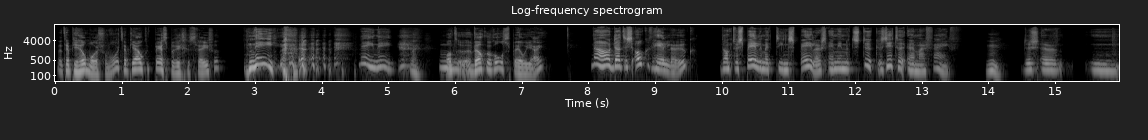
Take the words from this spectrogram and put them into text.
dat heb je heel mooi verwoord. Heb jij ook het persbericht geschreven? Nee. nee, nee. Want Mm. eh, welke rol speel jij? Nou, dat is ook heel leuk. Want we spelen met tien spelers en in het stuk zitten er maar vijf. Hm. Dus er, mm,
